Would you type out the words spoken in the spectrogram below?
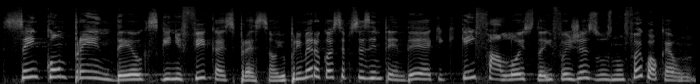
Sem compreender o que significa a expressão. E a primeira coisa que você precisa entender é que quem falou isso daí foi Jesus, não foi qualquer um.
